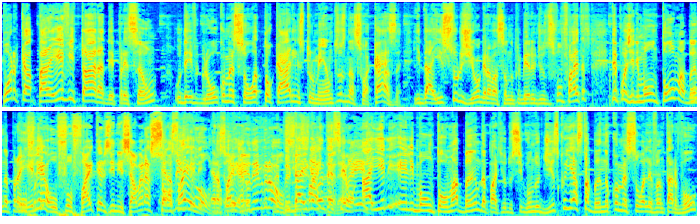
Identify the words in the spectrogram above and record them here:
Por para evitar a depressão, o Dave Grohl começou a tocar instrumentos na sua casa. E daí surgiu a gravação do primeiro disco dos Foo Fighters. Depois ele montou uma banda pra o, ele. É, o Foo Fighters inicial era só Era só ele, Grohl. era só ele. Era o Dave Grohl. E daí o que aconteceu? ele. Aí ele, ele montou uma banda a partir do segundo disco e esta banda começou a levantar voo.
